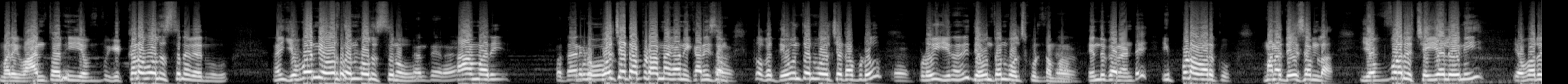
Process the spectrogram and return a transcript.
మరి వానితో ఎక్కడ పోలుస్తున్నావే నువ్వు? ఎవరిని ఎవరితో పోలుస్తున్నావు? మరి. పోల్చేటప్పుడు అన్నా కానీ కనీసం ఇప్పుడు ఒక దేవునితో పోల్చేటప్పుడు ఇప్పుడు ఈయనని దేవునితో పోల్చుకుంటాం మనం. ఎందుకనంటే ఇప్పటి వరకు మన దేశంలో ఎవ్వరు చెయ్యలేని ఎవరు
